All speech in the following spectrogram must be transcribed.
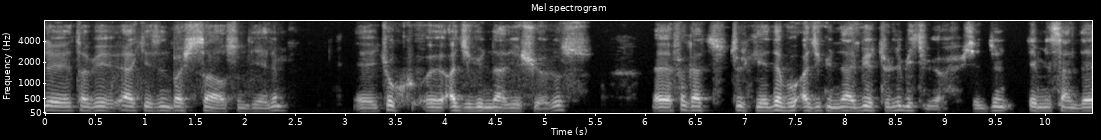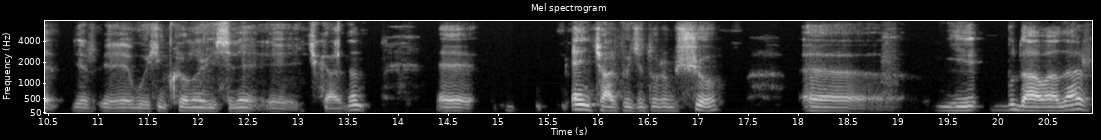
e, tabii herkesin başı sağ olsun diyelim. E, çok e, acı günler yaşıyoruz. E, fakat Türkiye'de bu acı günler bir türlü bitmiyor. İşte dün demin sen de bir e, bu işin kronolojisini e, çıkardın. E, en çarpıcı durum şu, e, bu davalar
